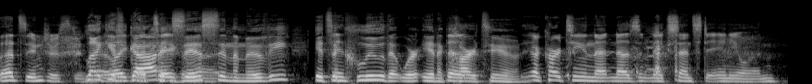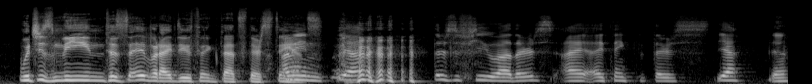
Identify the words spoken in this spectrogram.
That's interesting. like I if that God exists in the movie, it's a clue that we're in a the- cartoon, a cartoon that doesn't make sense to anyone. which is mean to say, but I do think that's their stance. I mean, yeah. There's a few others. I, I think that there's yeah yeah.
